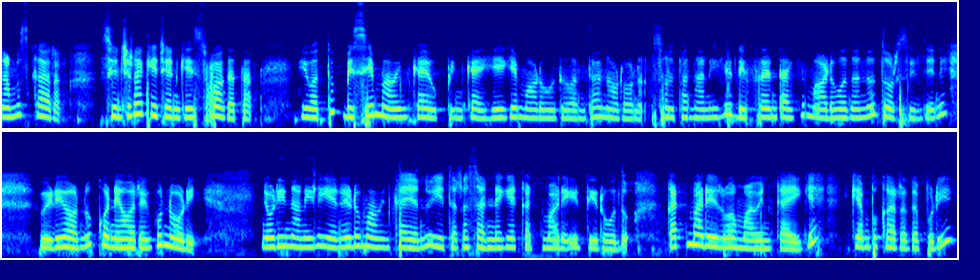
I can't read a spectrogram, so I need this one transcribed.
ನಮಸ್ಕಾರ. ಸಿಂಚನಾ ಕಿಚನ್ಗೆ ಸ್ವಾಗತ. ಇವತ್ತು ಬಿಸಿ ಮಾವಿನಕಾಯಿ, ಉಪ್ಪಿನಕಾಯಿ ಹೇಗೆ ಮಾಡುವುದು ಅಂತ ನೋಡೋಣ. ಸ್ವಲ್ಪ ನಾನಿಲ್ಲಿ ಡಿಫ್ರೆಂಟಾಗಿ ಮಾಡುವುದನ್ನು ತೋರಿಸಿದ್ದೇನೆ. ವಿಡಿಯೋವನ್ನು ಕೊನೆಯವರೆಗೂ ನೋಡಿ. ನೋಡಿ, ನಾನಿಲ್ಲಿ ಎರಡು ಮಾವಿನಕಾಯಿಯನ್ನು ಈ ಥರ ಸಣ್ಣಗೆ ಕಟ್ ಮಾಡಿ ಇಟ್ಟಿರುವುದು. ಕಟ್ ಮಾಡಿರುವ ಮಾವಿನಕಾಯಿಗೆ ಕೆಂಪು ಖಾರದ ಪುಡಿ,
